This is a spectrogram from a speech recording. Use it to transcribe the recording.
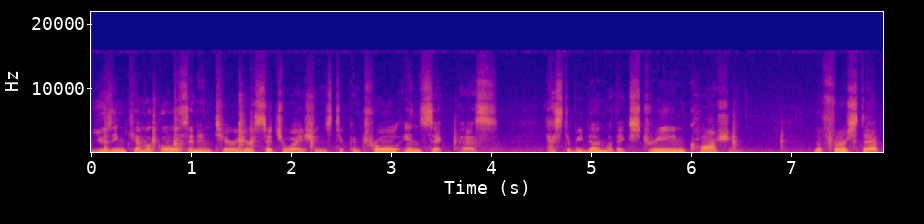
Using chemicals in interior situations to control insect pests has to be done with extreme caution. The first step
